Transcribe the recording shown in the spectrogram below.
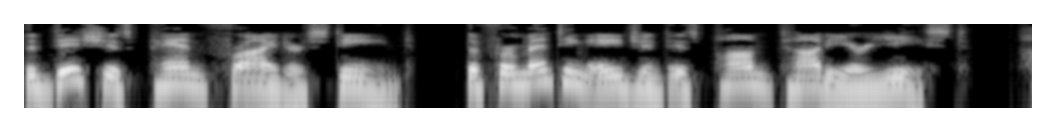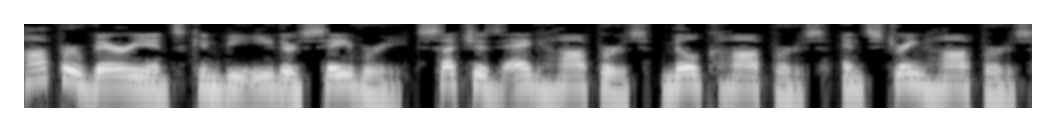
The dish is pan-fried or steamed. The fermenting agent is palm toddy or yeast. Hopper variants can be either savory, such as egg hoppers, milk hoppers, and string hoppers,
